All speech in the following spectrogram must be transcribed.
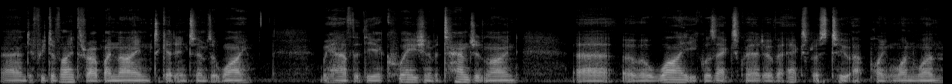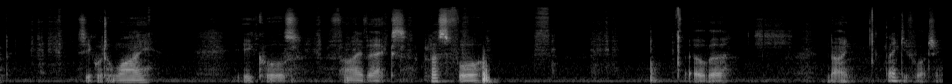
And if we divide throughout by 9 to get it in terms of y, we have that the equation of a tangent line uh, over y equals x squared over x plus 2 at point 1, 1 is equal to y equals 5x plus 4 over 9. Thank you for watching.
